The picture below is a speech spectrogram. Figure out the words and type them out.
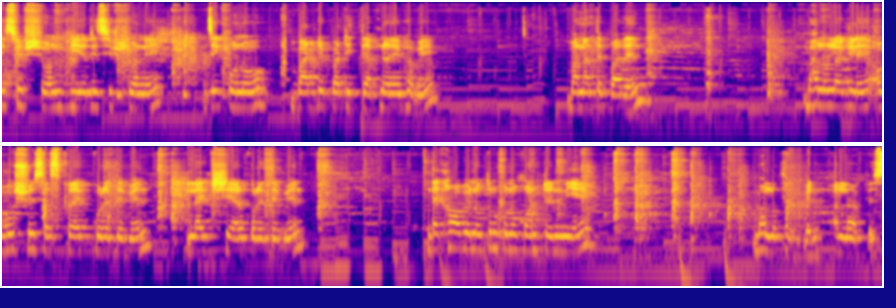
রিসেপশন বিয়ের রিসেপশনে যে কোনো বার্থডে পার্টিতে আপনারা এভাবে বানাতে পারেন। ভালো লাগলে অবশ্যই সাবস্ক্রাইব করে দেবেন লাইক শেয়ার করে দেবেন। দেখা হবে নতুন কোনো কন্টেন্ট নিয়ে। ভালো থাকবেন, আল্লাহ হাফেজ।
